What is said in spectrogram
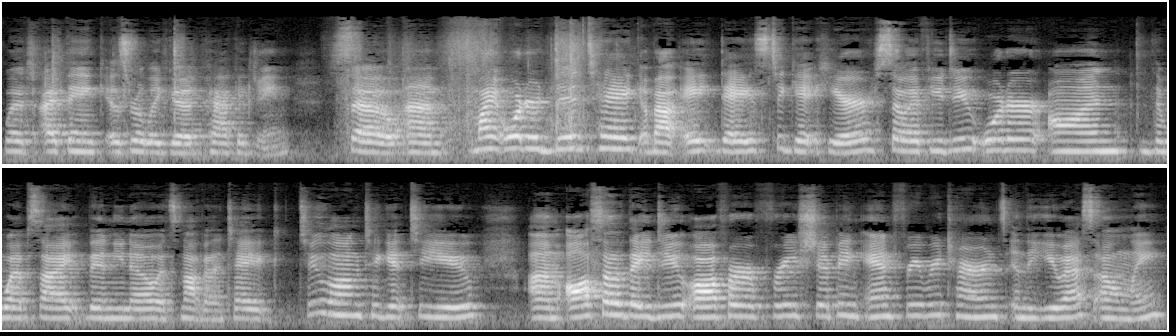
which I think is really good packaging. So um, my order did take about eight days to get here. So if you do order on the website, then you know it's not going to take too long to get to you. Um, also, they do offer free shipping and free returns in the U.S. only.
